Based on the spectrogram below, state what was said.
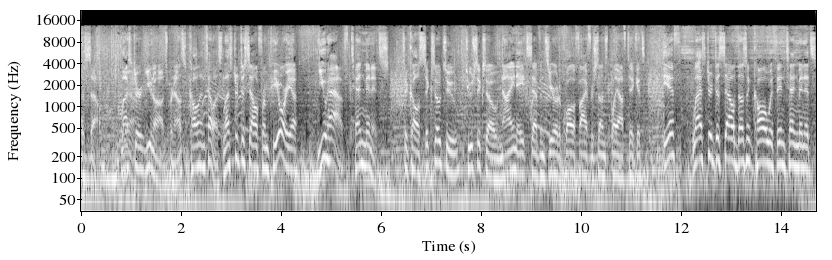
DeSell. Lester, you know how it's pronounced. Call in and tell us. Lester DeSell from Peoria. You have 10 minutes to call 602 260 9870 to qualify for Suns playoff tickets. If Lester DeSell doesn't call within 10 minutes,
